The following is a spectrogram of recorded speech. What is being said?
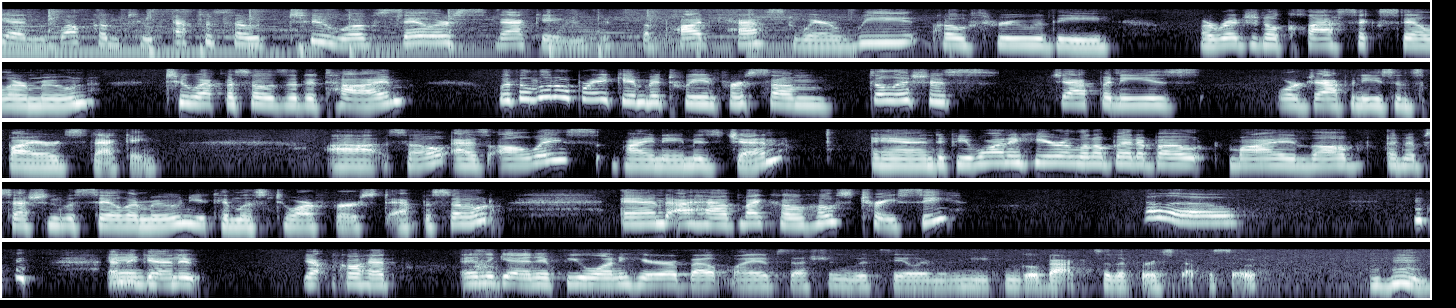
And welcome to episode two of Sailor Snacking. It's the podcast where we go through the original classic Sailor Moon, two episodes at a time, with a little break in between for some delicious Japanese or Japanese inspired snacking. Uh, so, as always, my name is Jen. And if you want to hear a little bit about my love and obsession with Sailor Moon, you can listen to our first episode. And I have my co host, Tracy. Hello. And, And again, it, yeah, go ahead. And again, if you want to hear about my obsession with Sailor Moon, you can go back to the first episode. hmm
